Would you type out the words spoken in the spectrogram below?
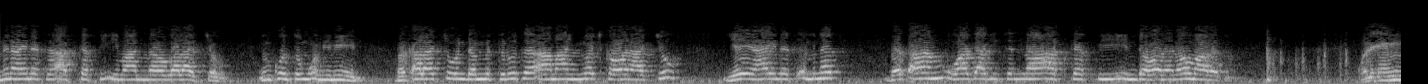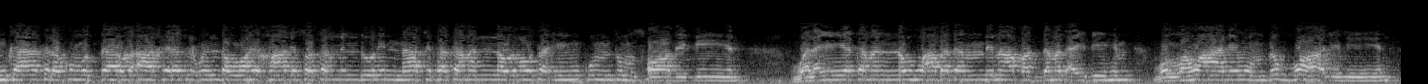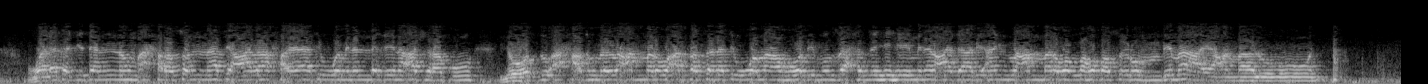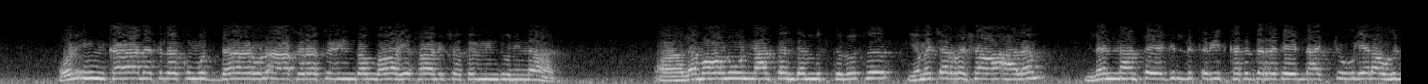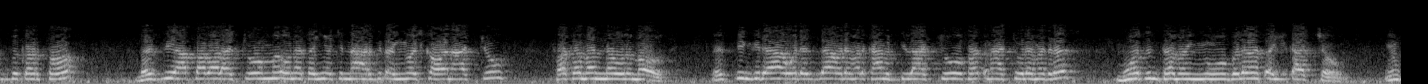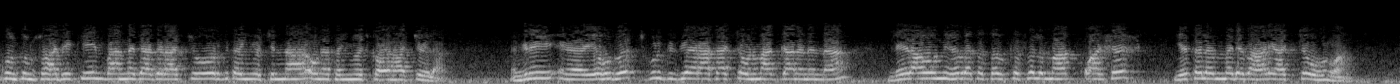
ምን አይነት አስከፊ ኢማን ነው በላቸው። እንኩንቱም ሙእሚኒን በቃላችሁ እንደምትሉት አማኞች ከሆናችሁ ይህ አይነት እምነት በጣም ዋጋ ቢስና አስከፊ እንደሆነ ነው ማለት ነው قل إن كانت لكم الدار الآخرة عند الله خالصة من دون الناس فتمنوا الموت إن كنتم صادقين ولن يتمنوه أبدا بما قدمت أيديهم والله عالم بالظالمين ولتجدنهم أحرص الناس على حياة ومن الذين أشركوا يود أحدهم لو يعمر ألف سنة وما هو بمزحزحه من العذاب أن يعمر والله بصير بما يعملون قل إن كانت لكم الدار الآخرة عند الله خالصة من دون الناس ለመሆኑ እናንተ እንደምትሉት የመጨረሻ አለም ለእናንተ የግል ጥሪት ከተደረገ የላችሁ ሌላው ህዝብ ቀርቶ በዚህ አባባላችሁም እውነተኞችና እርግጠኞች ከሆናችሁ ፈተመነው ልመውት እስቲ እንግዳ ወደዛ ወደ መልካም እድላችሁ ፈጥናችሁ ለመድረስ ሞትን ተመኙ ብለህ ጠይቃቸው። ኢንኩንቱም ሷዲቂን በአነጋገራችሁ እርግጠኞችና እውነተኞች ከሆናቸው ይላል። እንግዲህ የሁዶች ሁልጊዜ ራሳቸውን ማጋነንና ሌላውን የህብረተሰብ ክፍል ማቋሸሽ የተለመደ ባህሪያቸው ሁኗል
